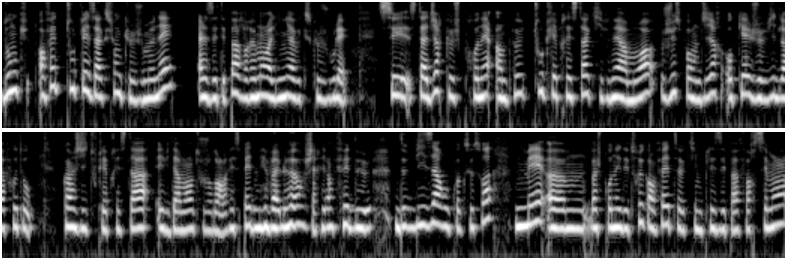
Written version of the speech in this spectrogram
Donc en fait toutes les actions que je menais, elles n'étaient pas vraiment alignées avec ce que je voulais. C'est-à-dire que je prenais un peu toutes les prestats qui venaient à moi juste pour me dire ok je vis de la photo. Quand je dis toutes les prestats, évidemment toujours dans le respect de mes valeurs, j'ai rien fait de, de, bizarre ou quoi que ce soit, mais euh, bah, je prenais des trucs en fait qui me plaisaient pas forcément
